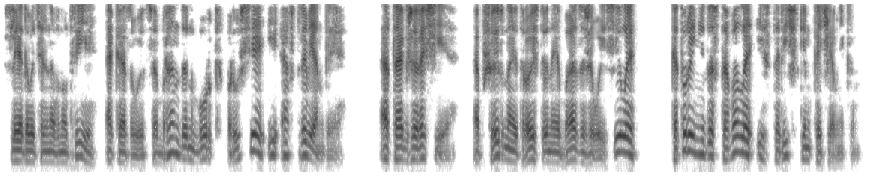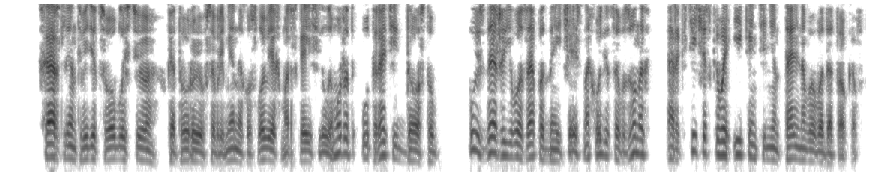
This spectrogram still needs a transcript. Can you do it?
следовательно, внутри оказываются Бранденбург, Пруссия и Австро-Венгрия, а также Россия, обширная тройственная база живой силы, которой недоставало историческим кочевникам. Хартленд видится областью, в которую в современных условиях морская сила может утратить доступ, пусть даже его западная часть находится в зонах арктического и континентального водотоков.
